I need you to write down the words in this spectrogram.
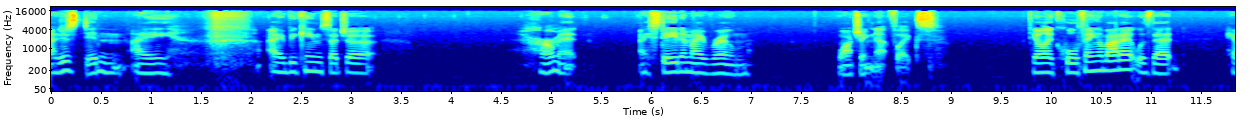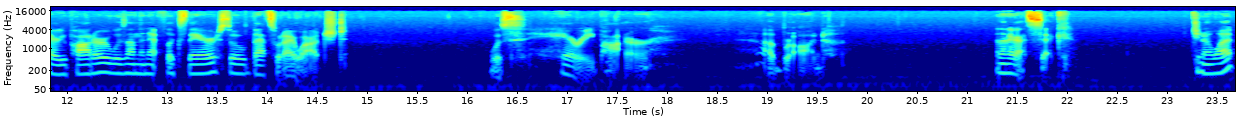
I just didn't. I I became such a hermit. I stayed in my room watching Netflix. The only cool thing about it was that Harry Potter was on the Netflix there, so that's what I watched. Was Harry Potter abroad. And then I got sick. Do you know what?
